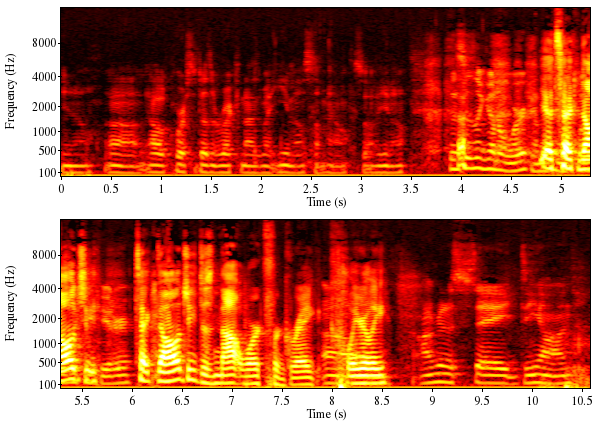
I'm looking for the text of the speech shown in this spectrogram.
You know, uh, oh, of course, it doesn't recognize my email somehow. So you know, this isn't gonna work. Yeah, just gonna close the technology- Technology does not work for Greg. Um, Clearly, I'm gonna say Dion.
